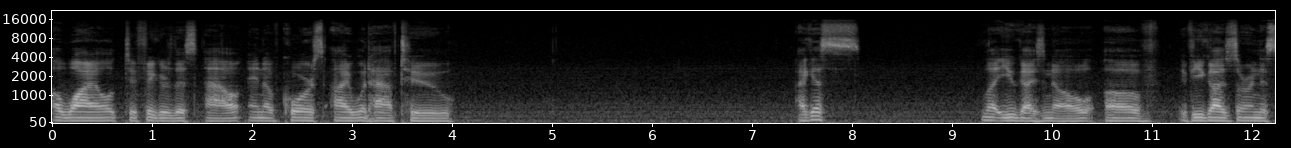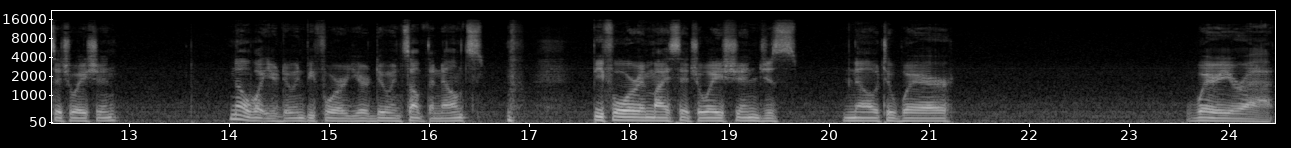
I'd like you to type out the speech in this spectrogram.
a while to figure this out. And of course, I would have to, I guess, let you guys know of if you guys are in this situation know what you're doing before you're doing something else. before in my situation, just know to where where you're at.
